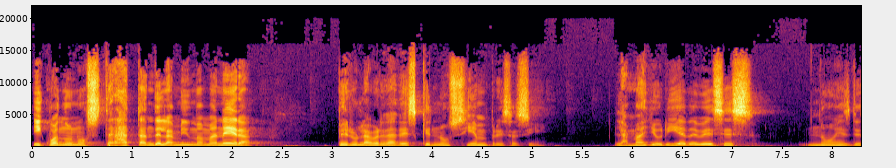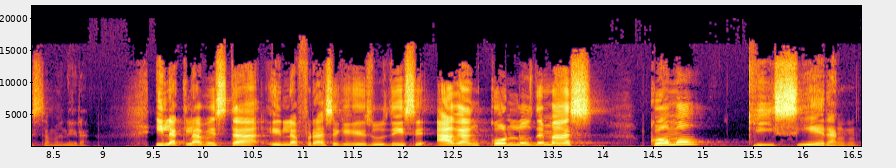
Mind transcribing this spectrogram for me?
y cuando nos tratan de la misma manera. Pero la verdad es que no siempre es así. La mayoría de veces no es de esta manera. Y la clave está en la frase que Jesús dice, hagan con los demás como quisieran.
